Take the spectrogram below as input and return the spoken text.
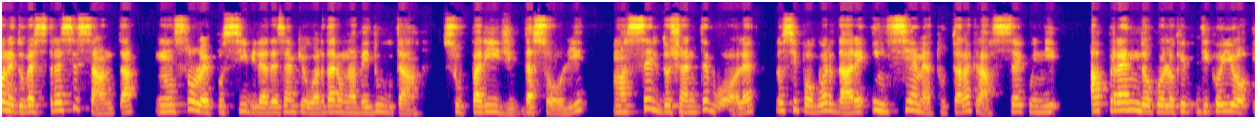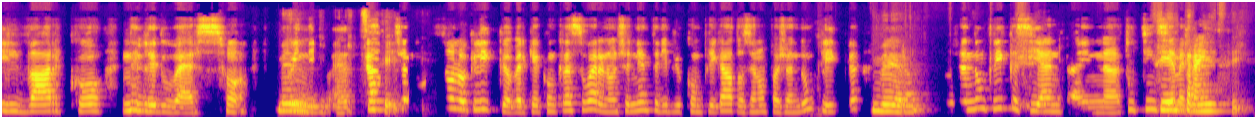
Con Eduverse 360 non solo è possibile, ad esempio, guardare una veduta su Parigi da soli, ma se il docente vuole, lo si può guardare insieme a tutta la classe, quindi aprendo quello che dico io, il varco nell'Eduverso. Quindi grazie sì. un solo clic, perché con Classware non c'è niente di più complicato se non facendo un clic. Vero facendo un clic si entra in tutti insieme. Si entra in sì.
